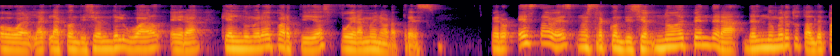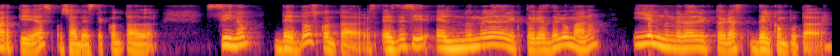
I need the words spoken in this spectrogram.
o la, condición del while era que el número de partidas fuera menor a 3. Pero esta vez nuestra condición no dependerá del número total de partidas, o sea, de este contador, sino de dos contadores, es decir, el número de victorias del humano y el número de victorias del computador.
